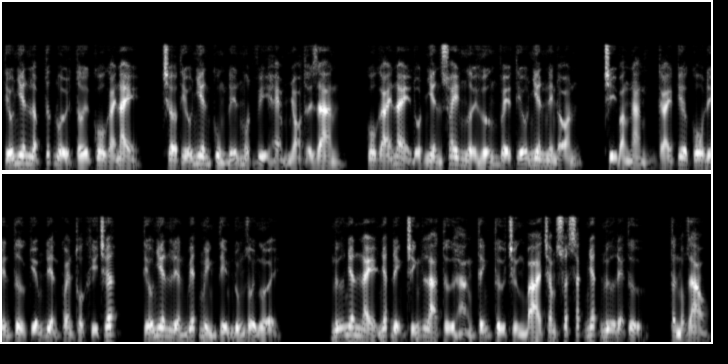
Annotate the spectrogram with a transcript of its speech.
Tiểu Nhiên lập tức đuổi tới cô gái này, chờ Tiểu Nhiên cùng đến một vị hẻm nhỏ thời gian, cô gái này đột nhiên xoay người hướng về Tiểu Nhiên nên đón, chỉ bằng nàng cái kia cô đến từ kiếm điện quen thuộc khí chất, Tiểu Nhiên liền biết mình tìm đúng rồi người. Nữ nhân này nhất định chính là từ hàng tĩnh từ chừng ba trăm xuất sắc nhất nữ đệ tử, Tần Mộc Giao.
